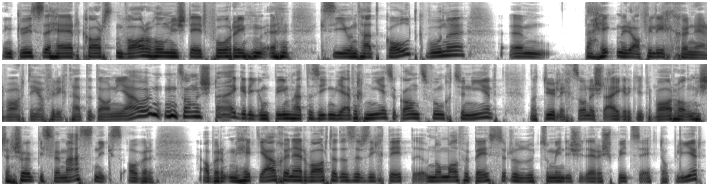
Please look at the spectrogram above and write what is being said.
ein gewisser Herr Carsten Warholm steht vor ihm äh, und hat Gold gewonnen. Ähm, da hätte man ja vielleicht können erwarten, ja, vielleicht hätte Dani auch eine, so eine Steigerung und bei ihm hat das irgendwie einfach nie so ganz funktioniert. Natürlich, so eine Steigerung wie der Warholm ist dann schon etwas Vermessenes, aber, aber man hätte ja auch können erwarten, dass er sich dort nochmal verbessert oder zumindest in dieser Spitze etabliert.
